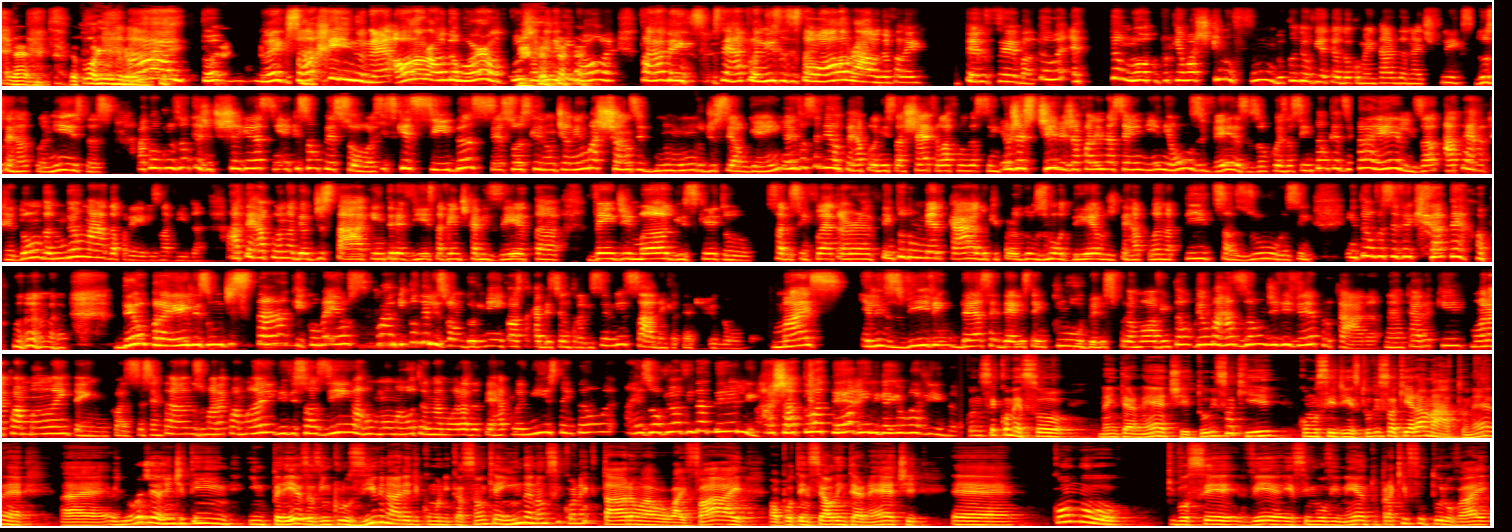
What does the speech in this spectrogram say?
é, eu tô rindo mesmo. Ai, tô, né, só rindo, né? All around the world. Puxa vida, que bom, né? Parabéns, os terraplanistas estão all around. Eu falei, perceba. Então, é tão louco, porque eu acho que, no fundo, quando eu vi até o documentário da Netflix dos terraplanistas, a conclusão que a gente chega é assim, é que são pessoas esquecidas, pessoas que não tinham nenhuma chance no mundo de ser alguém. E aí você vê o terraplanista-chefe lá falando assim, eu já estive, já falei na CNN 11 vezes, ou coisa assim. Então, quer dizer, para eles, a, a Terra redonda não deu nada para eles na vida. A Terra plana deu destaque, entrevista, vende camiseta, vende mug escrito sabe assim, Flat Earth, tem todo um mercado que produz modelos de terra plana, pizza azul, assim. Então você vê que a terra plana deu para eles um destaque. Como eu, claro que quando eles vão dormir, encosta a cabeça no travesseiro, eles sabem que a terra é redonda. Mas eles vivem dessa ideia, eles têm clube, eles promovem. Então, deu uma razão de viver para o cara. Né? Um cara que mora com a mãe, tem quase 60 anos, mora com a mãe, vive sozinho, arrumou uma outra namorada terraplanista, então resolveu a vida dele. Achatou a terra e ele ganhou uma vida. Quando você começou na internet, tudo isso aqui, como se diz, tudo isso aqui era mato, né? É, e hoje a gente tem empresas, inclusive na área de comunicação, que ainda não se conectaram ao Wi-Fi, ao potencial da internet. É, como que você vê esse movimento? Para que futuro vai?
